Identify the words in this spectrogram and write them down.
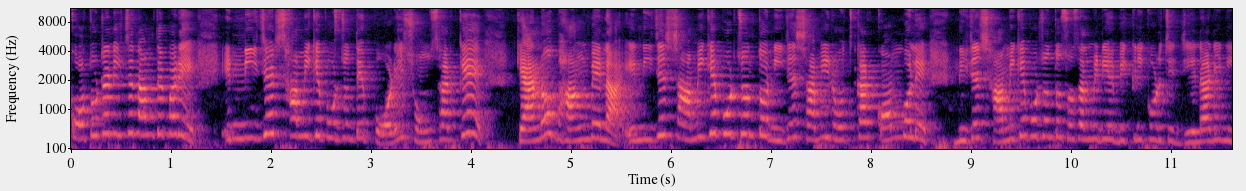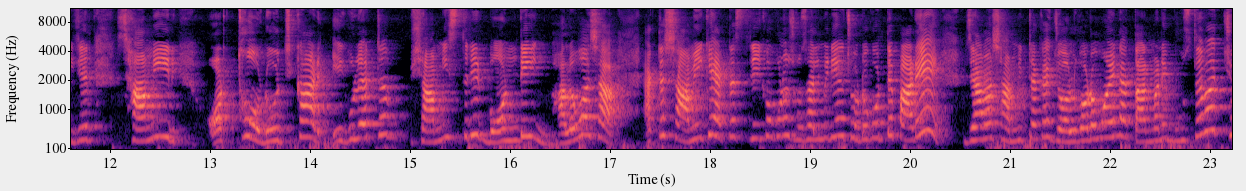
কতটা নিচে নামতে পারে? এর নিজের স্বামীকে পর্যন্ত পরে সংসারকে কেন ভাঙবে না? এ নিজের স্বামীকে পর্যন্ত, নিজের স্বামী রোজগার কম বলে নিজের স্বামীকে পর্যন্ত সোশ্যাল মিডিয়ায় বিক্রি করেছে। যে নারী নিজের স্বামীর অর্থ, রোজগার, এগুলো একটা স্বামী স্ত্রীর বন্ডিং ভালোবাসা। একটা স্বামীকে একটা স্ত্রী কখনো সোশ্যাল মিডিয়ায় ছোট করতে পারে? যে আমার স্বামীর টাকায় জল গরম হয় না, তার মানে বুঝতে পারছ?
